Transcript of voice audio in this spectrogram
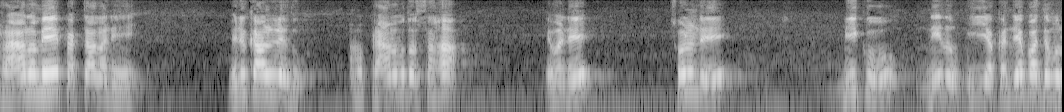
ప్రాణమే పెట్టాలని వెనుకాడలేదు ఆమె ప్రాణముతో సహా ఏమండి? చూడండి మీకు నేను ఈ యొక్క నేపథ్యంలో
